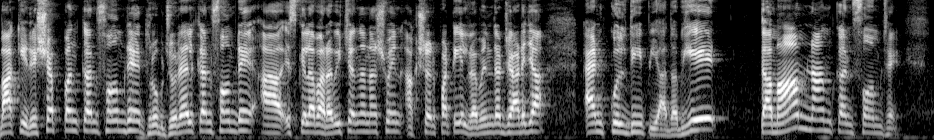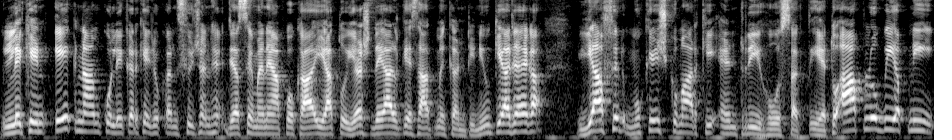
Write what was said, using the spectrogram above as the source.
बाकी ऋषभ पंत कंफर्म्ड है, ध्रुव जुरैल कंफर्म्ड है इसके अलावा रविचंद्रन अश्विन, अक्षर पटेल, रविंद्र जाडेजा एंड कुलदीप यादव। ये तमाम नाम कंफर्म्ड हैं, लेकिन एक नाम को लेकर के जो कंफ्यूजन है, जैसे मैंने आपको कहा, या तो यश दयाल के साथ में कंटिन्यू किया जाएगा, या फिर मुकेश कुमार की एंट्री हो सकती है। तो आप लोग भी अपनी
